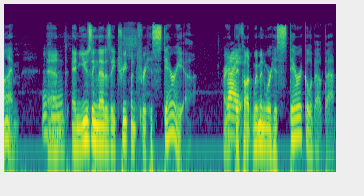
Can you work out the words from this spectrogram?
time, and and using that as a treatment for hysteria. Right? They thought women were hysterical about that,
